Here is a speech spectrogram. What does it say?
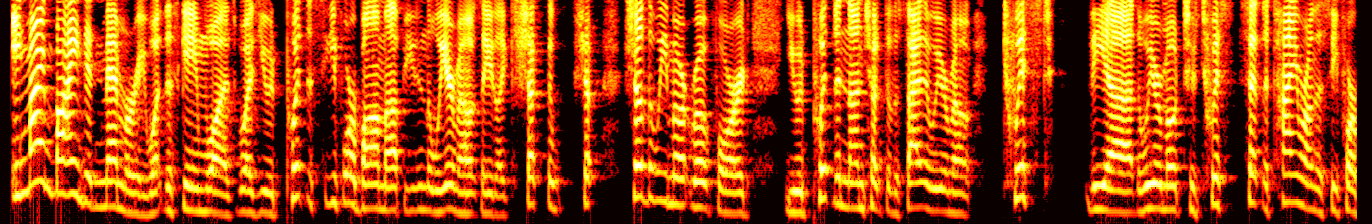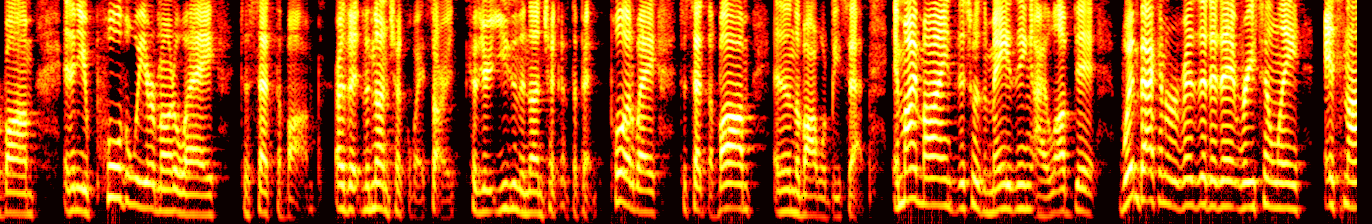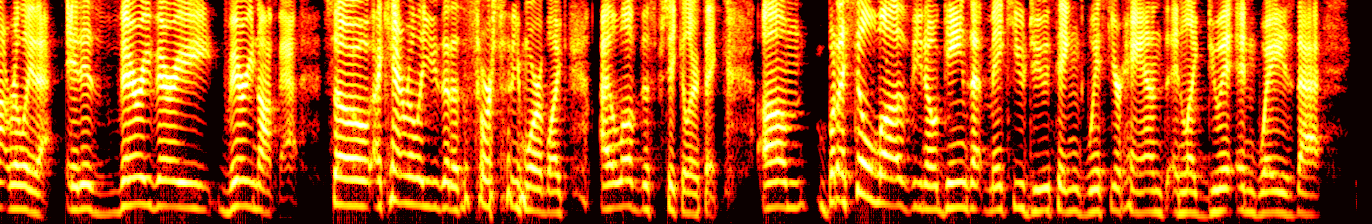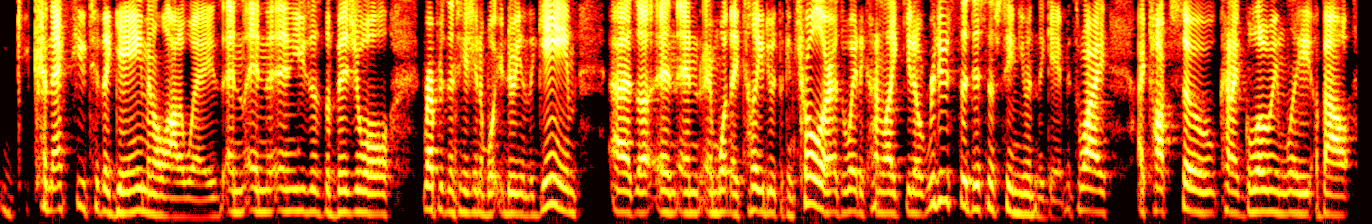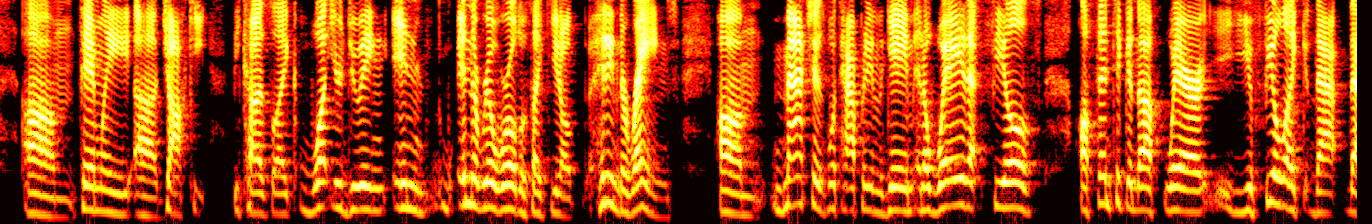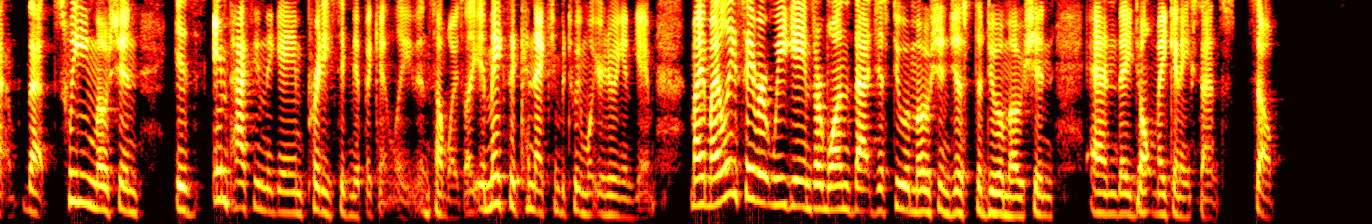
in my mind and memory, what this game was was you would put the C4 bomb up using the Wii remote. So you'd like shuck the sho- shove the Wii remote forward. You would put the nunchuck to the side of the Wii remote, twist the uh, the Wii remote to twist set the timer on the C4 bomb, and then you pull the Wii remote away to set the bomb or the, the nunchuck away. Sorry, because you're using the nunchuck as the pin. Pull it away to set the bomb, and then the bomb would be set. In my mind, this was amazing. I loved it. Went back and revisited it recently. It's not really that. It is very, very, very not that. So I can't really use it as a source anymore of like I love this particular thing. Um, but I still love you know games that make you do things with your hands and like do it in ways that connects you to the game in a lot of ways and, and, and uses the visual representation of what you're doing in the game as a, and, and, and what they tell you to do with the controller as a way to kind of like, you know, reduce the distance between you and the game. It's why I talked so kind of glowingly about, um, family, uh, jockey because like what you're doing in, in the real world with like, you know, hitting the reins, um, matches what's happening in the game in a way that feels authentic enough where you feel like that, that, that swinging motion is impacting the game pretty significantly in some ways. Like it makes a connection between what you're doing in game. My my least favorite Wii games are ones that just do emotion just to do emotion and they don't make any sense. So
